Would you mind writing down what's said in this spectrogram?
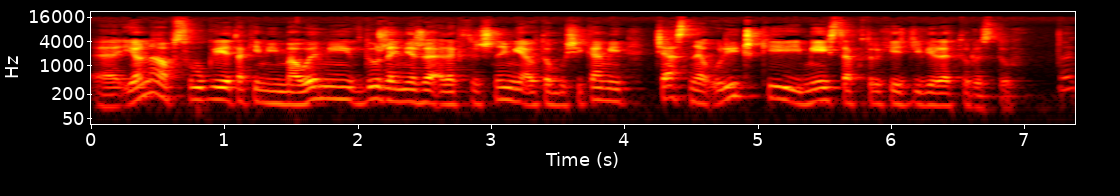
E, I ona obsługuje takimi małymi, w dużej mierze elektrycznymi autobusikami ciasne uliczki i miejsca, w których jeździ wiele turystów. Tak?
